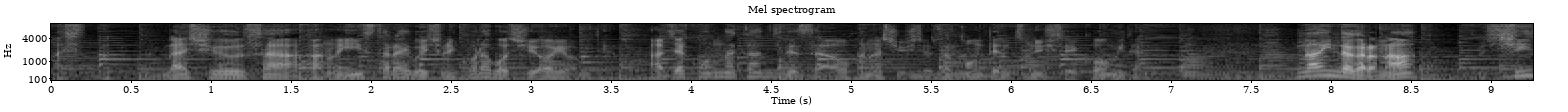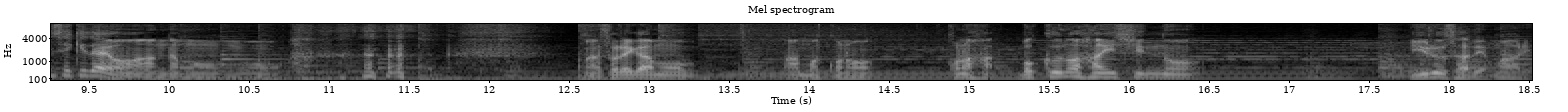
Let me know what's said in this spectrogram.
ー、来週さ、あのインスタライブ一緒にコラボしようよみたいな。あ、じゃあこんな感じでさ、お話ししてさ、コンテンツにしていこうみたいな。ないんだからな。親戚だよ、あんなもん、もう。まあ、それがもう、あんまこのこの僕の配信の緩さでもあり、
